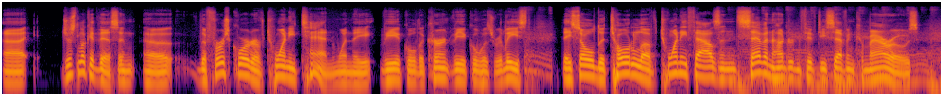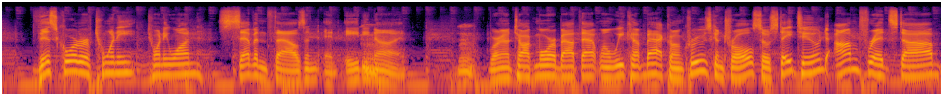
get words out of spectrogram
Uh, just look at this and uh, the first quarter of 2010 when the vehicle the current vehicle was released they sold a total of 20,757 Camaros this quarter of 2021 7,089 Hmm. We're going to talk more about that when we come back on Cruise Control. So stay tuned. I'm Fred Staub.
